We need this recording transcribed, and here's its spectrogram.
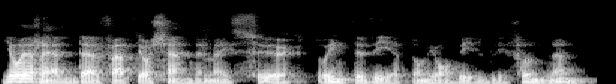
Jag är rädd därför att jag känner mig sökt och inte vet om jag vill bli funnen.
